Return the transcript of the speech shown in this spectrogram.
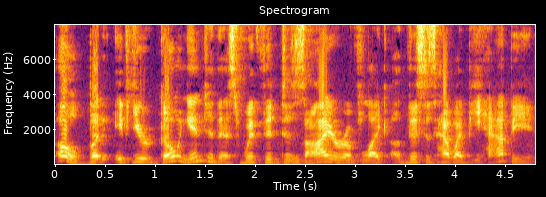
oh, but if you're going into this with the desire of like, uh, this is how I be happy,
